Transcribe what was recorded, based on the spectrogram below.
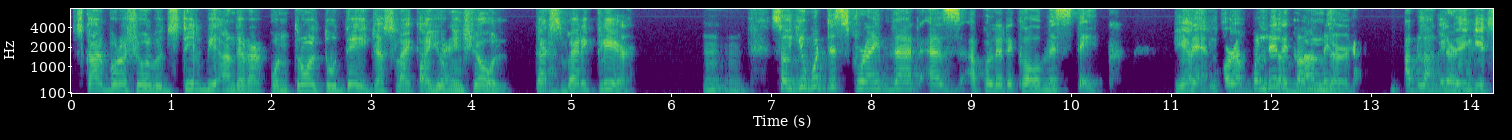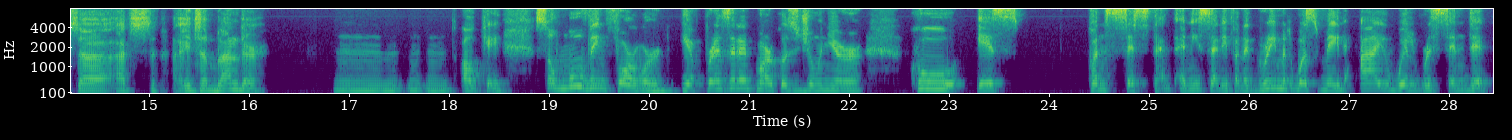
Scarborough Shoal would still be under our control today, just like Okay. Ayungin Shoal. That's very clear. Mm-mm. so you would describe that as a political mistake, Yes, then, or a, a it's a blunder. a I blunder. think it's a it's it's a blunder. Mm, mm-mm. Okay, so moving forward, you have President Marcos Jr., who is consistent, and he said, if an agreement was made, I will rescind it.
